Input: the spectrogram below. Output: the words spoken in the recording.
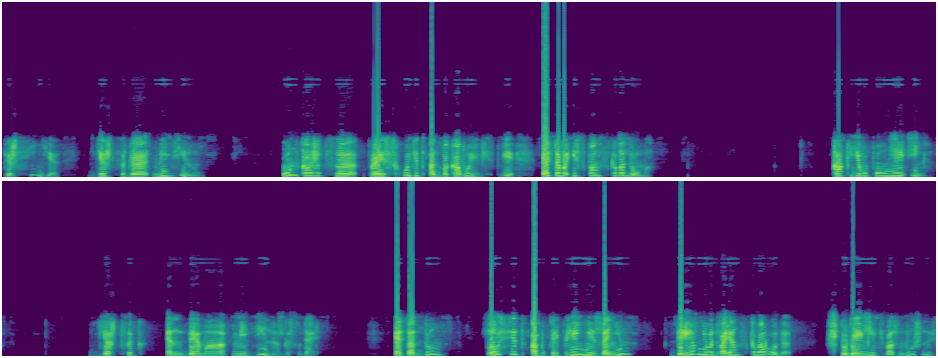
Персинья герцога Медину. Он, кажется, происходит от боковой ветви этого испанского дома. Как его полное имя? Герцог Эндема Медина, государь. Этот дом просит об укреплении за ним древнего дворянского рода чтобы иметь возможность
